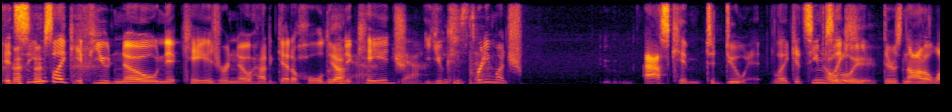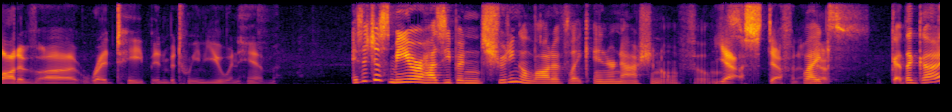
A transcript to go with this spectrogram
It seems like if you know Nick Cage or know how to get a hold of Yeah. Nick Cage, Yeah, you he's can pretty down. much ask him to do it. Like it seems like he, there's not a lot of uh, red tape in between you and him. Is it just me or has he been shooting a lot of like international films? Yes, definitely. Like yes. G- the guy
